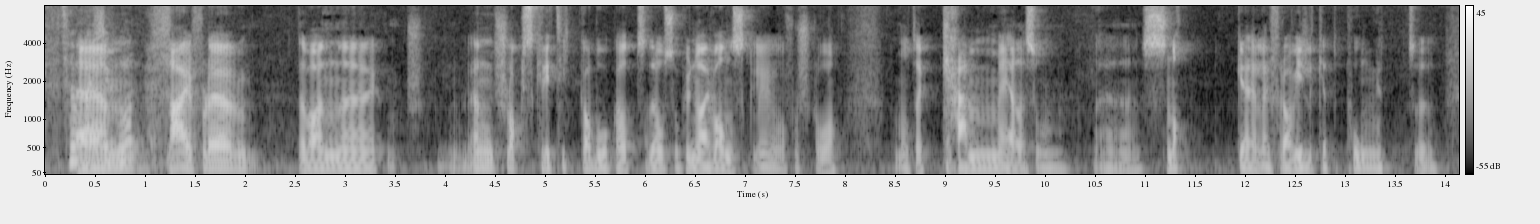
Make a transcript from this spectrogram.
så vær så eh, god. Nei, for det, det var en, eh, en slags kritikk av boka at det også kunne være vanskelig å forstå måte, hvem er det som eh, snakker, eller fra hvilket punkt eh,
